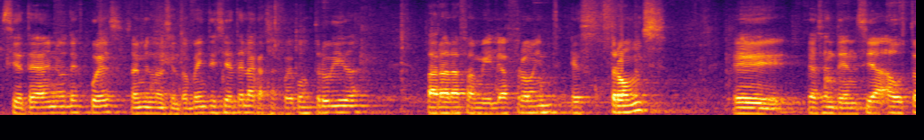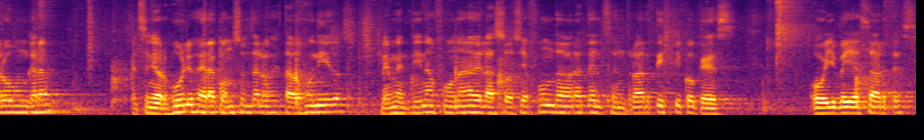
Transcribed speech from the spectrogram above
siete años después, o sea, en 1927, la casa fue construida para la familia Freund Strons, eh, de ascendencia austrohúngara. El señor Julius era cónsul de los Estados Unidos. Clementina fue una de las socias fundadoras del centro artístico que es hoy Bellas Artes.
